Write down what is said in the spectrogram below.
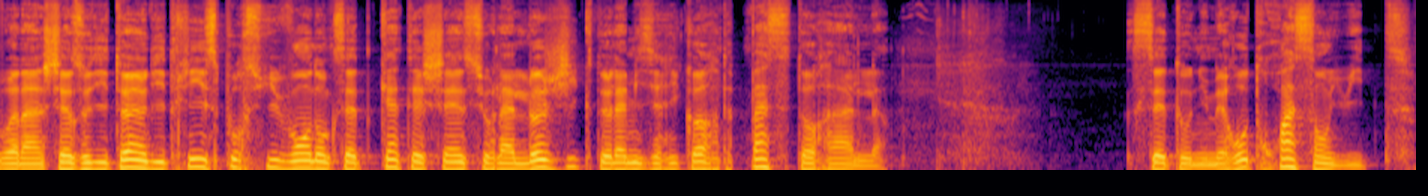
Voilà, chers auditeurs et auditrices, poursuivons donc cette catéchèse sur la logique de la miséricorde pastorale. C'est au numéro 308.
